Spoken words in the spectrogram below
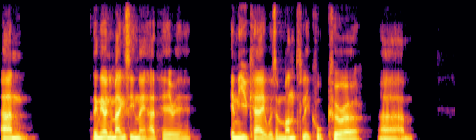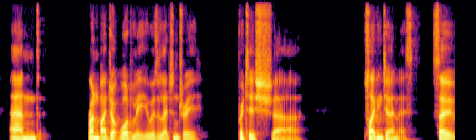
And i think the only magazine they had here in, in the uk was a monthly called Coureur um, and run by jock wadley who was a legendary british uh, journalist so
